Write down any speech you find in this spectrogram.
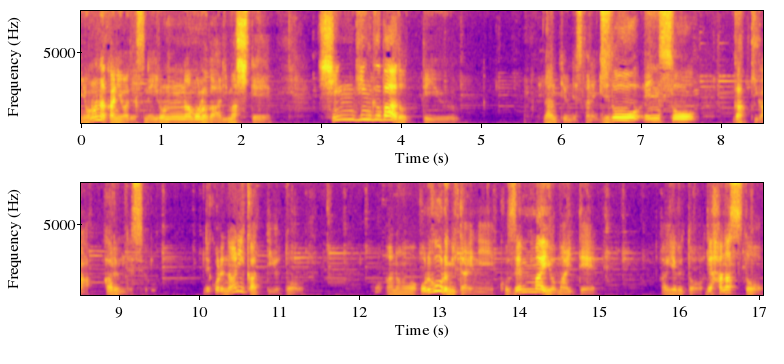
世の中にはですねいろんなものがありましてシンギングバードっていう何て言うんですかね自動演奏楽器があるんですよ。でこれ何かっていうとあのオルゴールみたいにこうゼンマイを巻いてあげるとで離すと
